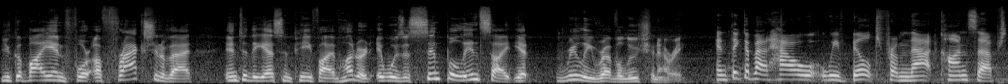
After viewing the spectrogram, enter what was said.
you could buy in for a fraction of that into the S&P 500. It was a simple insight, yet really revolutionary. And think about how we've built from that concept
